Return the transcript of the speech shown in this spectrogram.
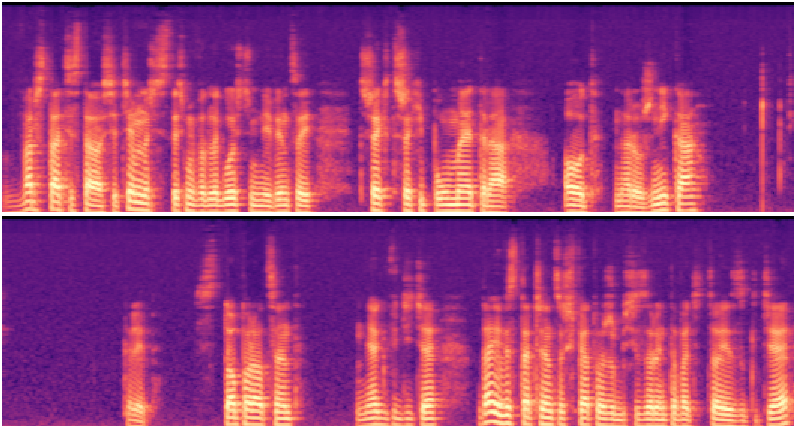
W warsztacie stała się ciemność, jesteśmy w odległości mniej więcej 3-3,5 metra od narożnika. Tryb 100%. Jak widzicie, daje wystarczająco światła, żeby się zorientować, co jest gdzie.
